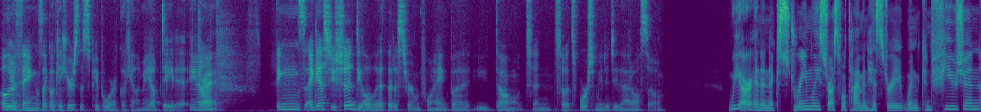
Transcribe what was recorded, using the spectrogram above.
other things like, okay, here's this paperwork. Okay, let me update it. You know, Right. Things I guess you should deal with at a certain point, but you don't. And so it's forced me to do that also. We are in an extremely stressful time in history when confusion,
